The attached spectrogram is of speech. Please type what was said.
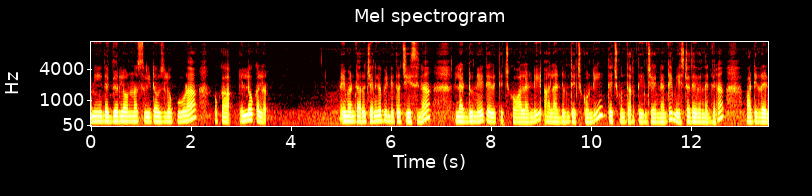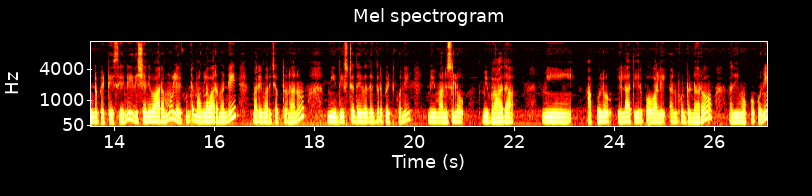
మీ దగ్గరలో ఉన్న స్వీట్ హౌస్లో కూడా ఒక ఎల్లో కలర్ ఏమంటారు? శనగపిండితో చేసిన లడ్డునే తె తెచ్చుకోవాలండి. ఆ లడ్డూని తెచ్చుకోండి. తెచ్చుకున్న తర్వాత ఏం చేయండి అంటే మీ ఇష్టదైవం దగ్గర వాటిని రెండు పెట్టేసేయండి. ఇది శనివారము లేకుంటే మంగళవారం అండి. మరి మరి చెప్తున్నాను. మీ ఇష్టదైవ దగ్గర పెట్టుకొని మీ మనసులో మీ బాధ మీ అప్పులు ఎలా తీరిపోవాలి అనుకుంటున్నారో అది మొక్కుకొని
